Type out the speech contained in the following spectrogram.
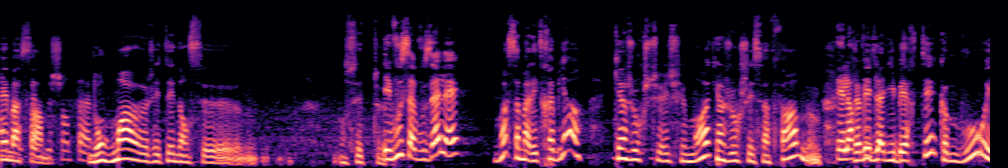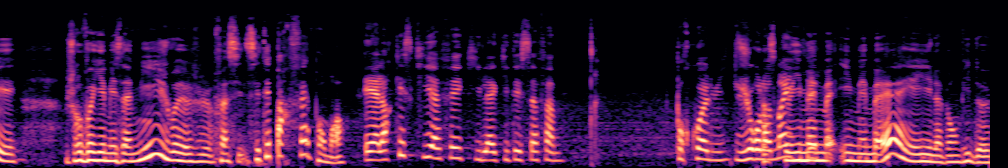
jamais ma femme. Donc moi, euh, j'étais dans ce, dans cette. Et vous, ça vous allait? Moi, ça m'allait très bien. 15 jours chez, chez moi, 15 jours chez sa femme. J'avais de la liberté, comme vous, et je revoyais mes amis. je voyais- je- enfin, c'était parfait pour moi. Et alors, qu'est-ce qui a fait qu'il a quitté sa femme? Pourquoi lui? Du jour au Parce lendemain qu'il il fait- m'aimait, il m'aimait et il avait envie de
